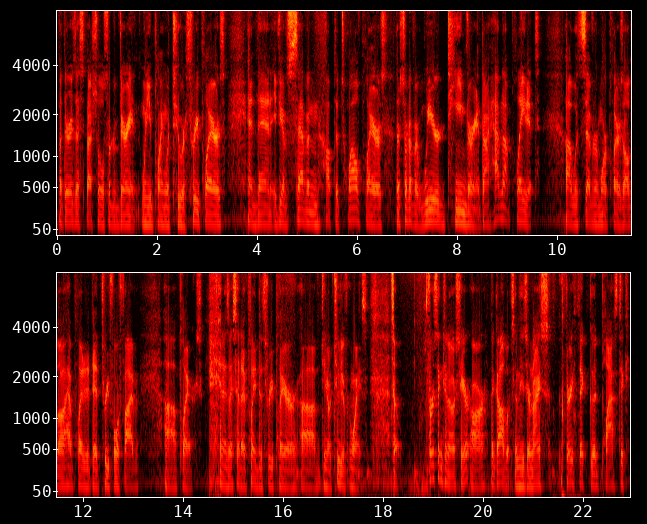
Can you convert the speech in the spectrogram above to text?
But there is a special sort of variant when you're playing with two or three players. And then if you have seven up to 12 players, there's sort of a weird team variant. I have not played it uh, with seven or more players, although I have played it at three, four, five uh, players. And as I said, I've played the three player, uh, you know, two different ways. So First thing to notice here are the goblets, and these are nice, very thick, good plastic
